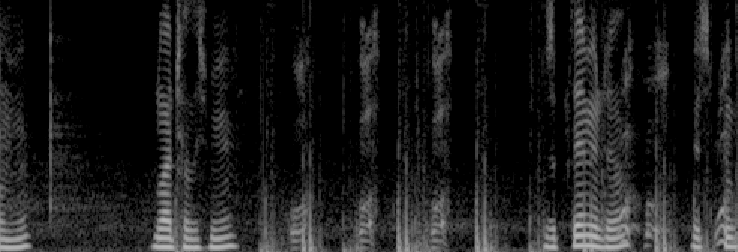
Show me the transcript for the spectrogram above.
Olmuyor. Bunlar çalışmıyor. Zıplayamıyoruz lan. Zıplam-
